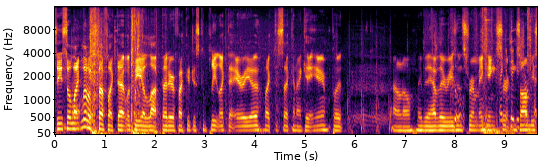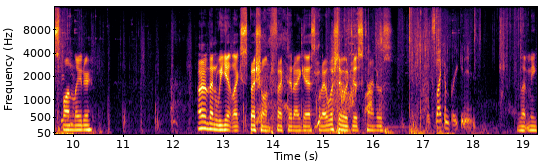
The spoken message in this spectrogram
See, so like little stuff like that would be a lot better if I could just complete like the area like the second I get here, but I don't know. Maybe they have their reasons for making certain zombies spawn later. Other than we get like special infected, I guess, but I wish they would just kind of Looks like I'm breaking in. let me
